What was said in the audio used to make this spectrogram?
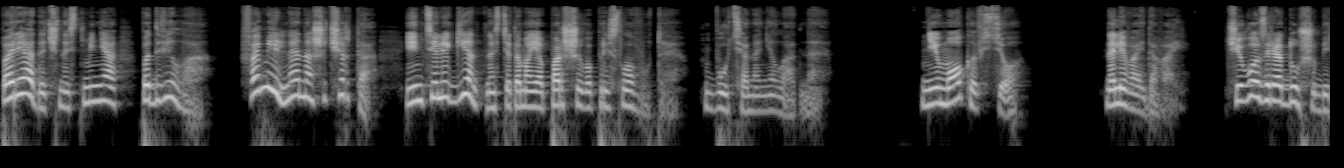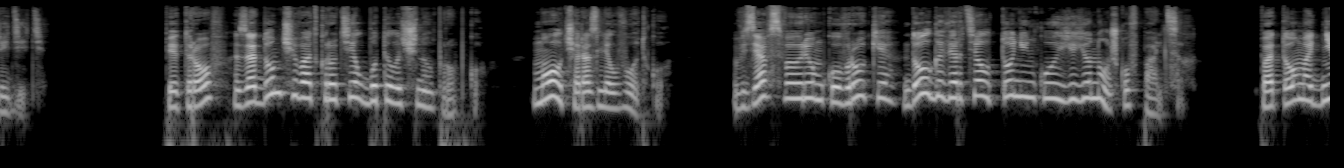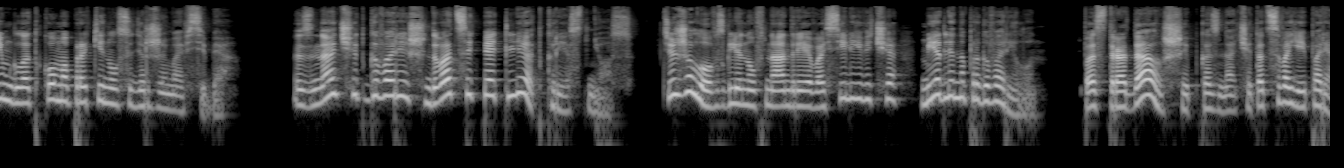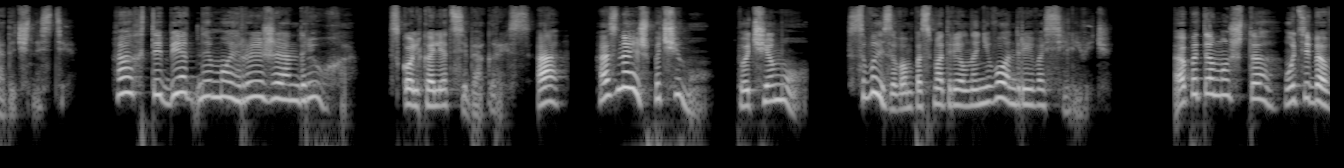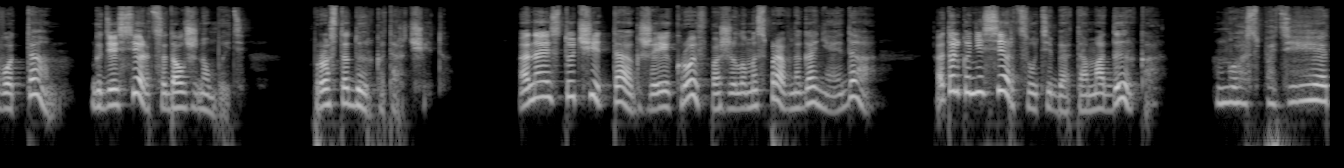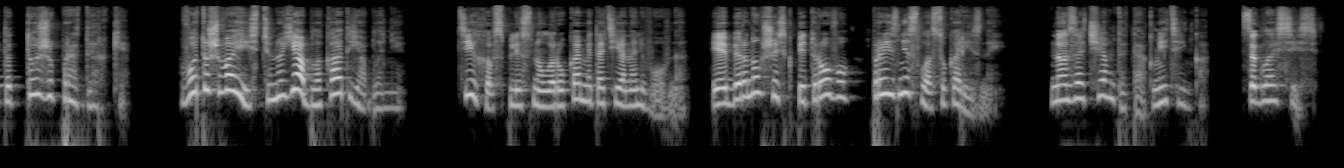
Порядочность меня подвела. Фамильная наша черта. Интеллигентность — это моя паршиво пресловутая, будь она неладная. Не мог и все. Наливай давай. Чего зря душу бередить? Петров задумчиво открутил бутылочную пробку. Молча разлил водку. Взяв свою рюмку в руки, долго вертел тоненькую ее ножку в пальцах. Потом одним глотком опрокинул содержимое в себя. «Значит, говоришь, двадцать пять лет крест нес». Тяжело взглянув на Андрея Васильевича, медленно проговорил он. «Пострадал шибко, значит, от своей порядочности. Ах ты, бедный мой рыжий Андрюха! Сколько лет себя грыз, а? А знаешь почему? Почему? С вызовом посмотрел на него Андрей Васильевич. А потому что у тебя вот там, где сердце должно быть, просто дырка торчит. Она и стучит так же, и кровь по жилам исправно гоняет, да. А только не сердце у тебя там, а дырка. Господи, это тоже про дырки. Вот уж воистину яблоко от яблони. Тихо всплеснула руками Татьяна Львовна и, обернувшись к Петрову, произнесла сукоризной. «Но зачем ты так, Митенька? Согласись,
